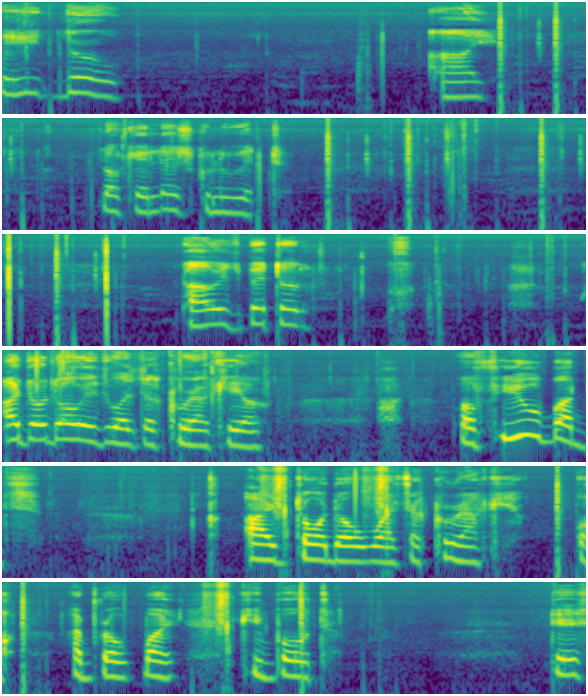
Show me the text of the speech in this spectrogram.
You? I okay. Let's glue it. Now it's better. I don't know it was a crack here. A few months. I don't know what's a crack here. Oh, I broke my keyboard. This,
